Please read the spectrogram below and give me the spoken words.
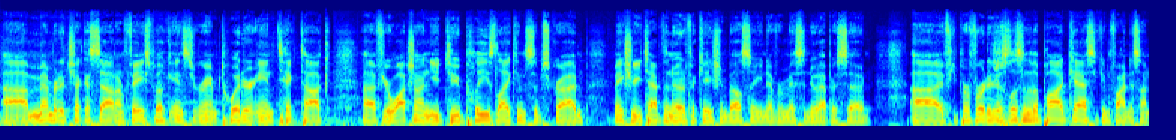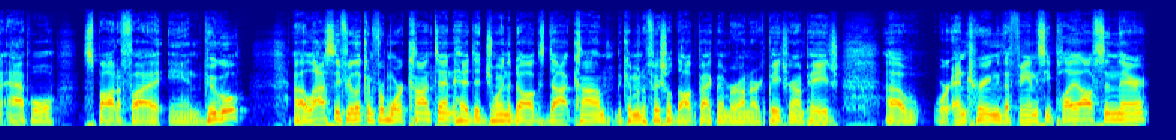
uh, remember to check us out on Facebook, Instagram, Twitter, and TikTok. Uh, if you're watching on YouTube, please like and subscribe. Make sure you tap the notification bell so you never miss a new episode. Uh, if you prefer to just listen to the podcast, you can find us on Apple, Spotify, and Google. Uh, lastly, if you're looking for more content, head to jointhedawgs.com, become an official dog pack member on our Patreon page. Uh, we're entering the fantasy playoffs in there.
